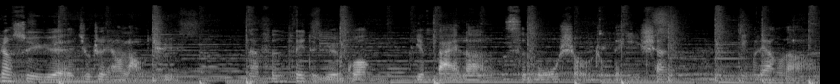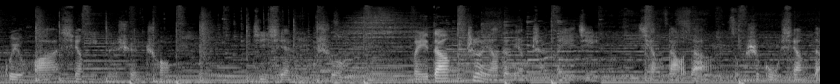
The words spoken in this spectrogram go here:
让岁月就这样老去。那纷飞的月光，映白了慈母手中的衣衫，映亮了桂花相映的轩窗。季羡林说。每当这样的良辰美景，想到的总是故乡的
